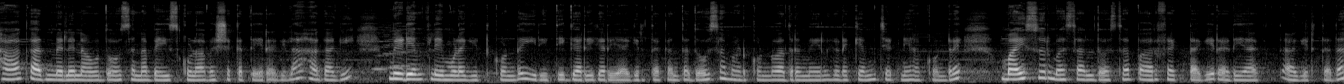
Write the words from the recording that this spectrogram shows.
ಹಾಕಾದಮೇಲೆ ನಾವು ದೋಸೆನ ಬೇಯಿಸ್ಕೊಳ್ಳೋ ಅವಶ್ಯಕತೆ ಇರೋದಿಲ್ಲ ಹಾಗಾಗಿ ಮೀಡಿಯಮ್ ಫ್ಲೇಮ್ ಒಳಗೆ ಇಟ್ಕೊಂಡು ಈ ರೀತಿ ಗರಿ ಗರಿಯಾಗಿರ್ತಕ್ಕಂಥ ದೋಸೆ ಮಾಡಿಕೊಂಡು ಅದರ ಮೇಲ್ಗಡೆ ಕೆಂಪು ಚಟ್ನಿ ಹಾಕ್ಕೊಂಡ್ರೆ ಮೈಸೂರು ಮಸಾಲೆ ದೋಸೆ ಪರ್ಫೆಕ್ಟಾಗಿ ರೆಡಿ ಆಗಿ ಆಗಿರ್ತದೆ.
